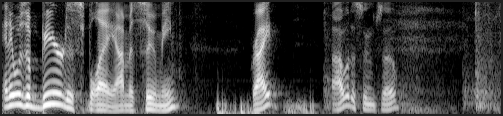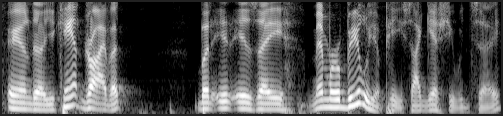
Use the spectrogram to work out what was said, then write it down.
and it was a beer display, I'm assuming, right? I would assume so. And uh, you can't drive it, but it is a memorabilia piece, I guess you would say.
